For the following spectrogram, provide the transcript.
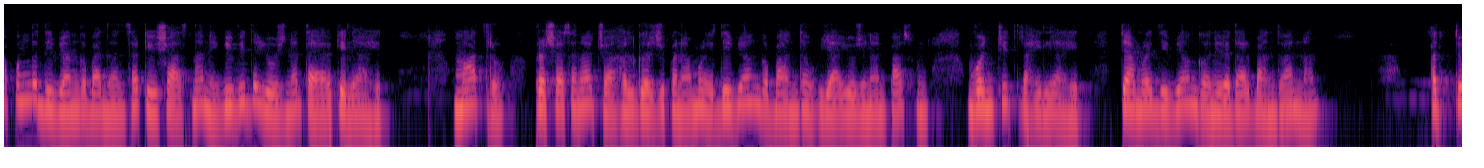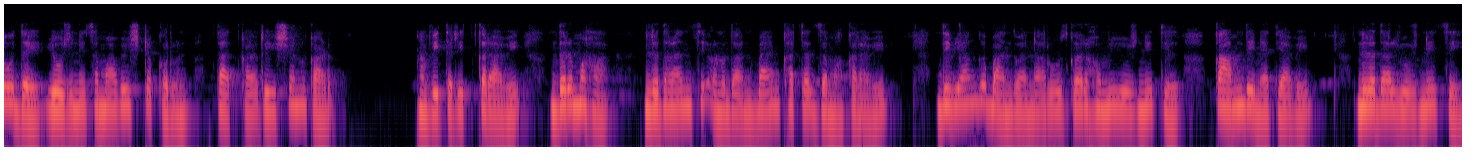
अपंग दिव्यांग बांधवांसाठी शासनाने विविध योजना तयार केल्या आहेत. मात्र प्रशासनाच्या हलगर्जीपणामुळे दिव्यांग बांधव या योजनांपासून वंचित राहिले आहेत. त्यामुळे दिव्यांग निराधार बांधवांना अंत्योदय योजने समाविष्ट करून तात्काळ रेशन कार्ड वितरित करावे. दरमहा निराधारांचे अनुदान बँक खात्यात जमा करावे. दिव्यांग बांधवांना रोजगार हमी योजनेतील काम देण्यात यावे. निराधार योजनेचे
